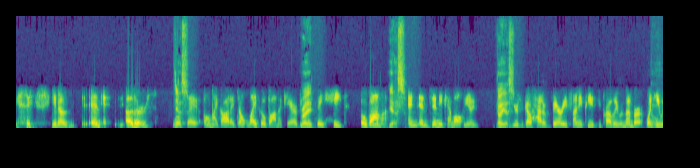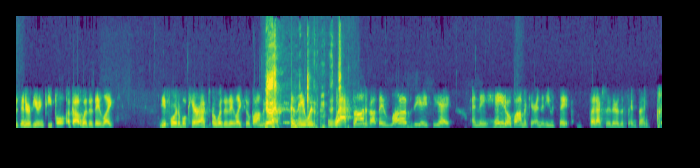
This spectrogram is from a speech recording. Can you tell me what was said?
you know, and others will Yes. say, "Oh my God, I don't like Obamacare because Right. they hate Obama." Yes. And and Jimmy Kimmel, you know, Oh yes. years ago had a very funny piece you probably remember when he was interviewing people about whether they liked the Affordable Care Act or whether they liked Obamacare. Yeah. and they would wax on about they loved the ACA and they hate Obamacare. And then he would say, but actually they're the same thing.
